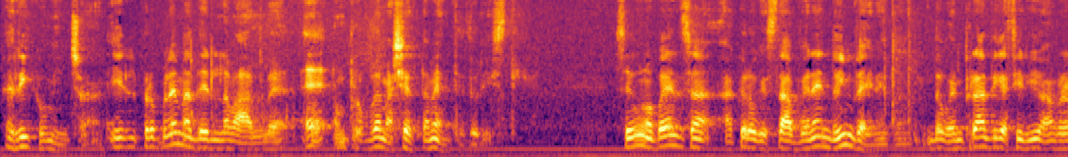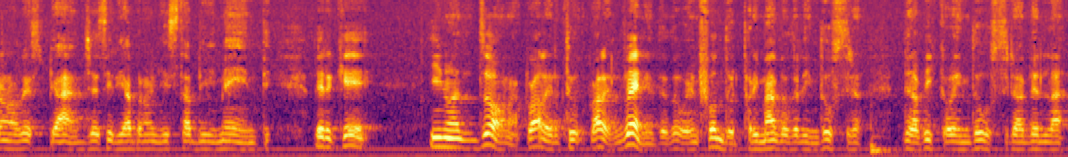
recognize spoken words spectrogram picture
ricominciare. Il problema della valle è un problema certamente turistico. Se uno pensa a quello che sta avvenendo in Veneto, dove in pratica si riaprono le spiagge, si riaprono gli stabilimenti, perché in una zona quale il, quale il Veneto, dove in fondo il primato dell'industria, della piccola industria, della,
